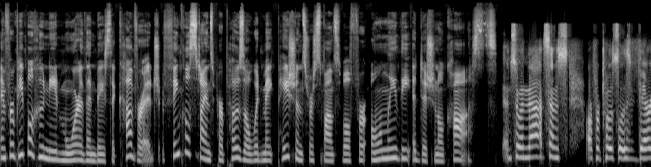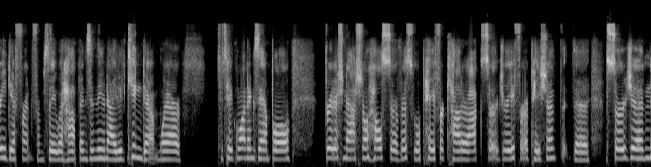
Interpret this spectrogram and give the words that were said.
And for people who need more than basic coverage, Finkelstein's proposal would make patients responsible for only the additional costs. And so, in that sense, our proposal is very different from, say, what happens in the United Kingdom, where, to take one example, British National Health Service will pay for cataract surgery for a patient, the surgeon,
